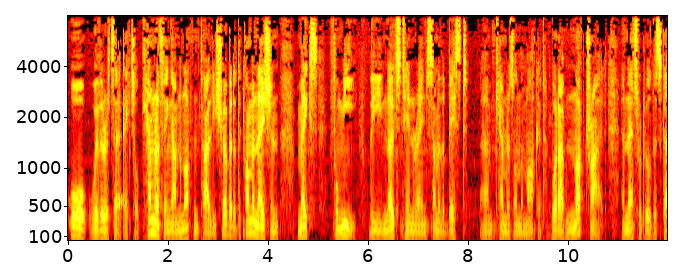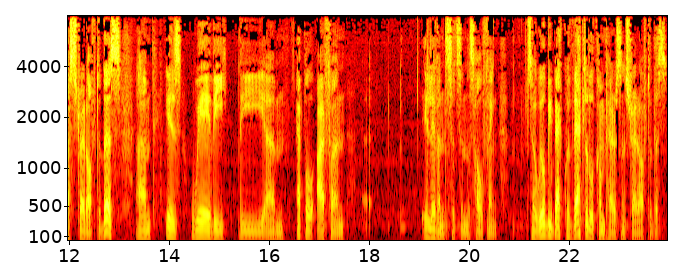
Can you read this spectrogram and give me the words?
or whether it's an actual camera thing, I'm not entirely sure, but the combination makes, for me, the Note 10 range some of the best um, cameras on the market. What I've not tried, and that's what we'll discuss straight after this, um, is where the the um, Apple iPhone uh, 11 sits in this whole thing. So we'll be back with that little comparison straight after this.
